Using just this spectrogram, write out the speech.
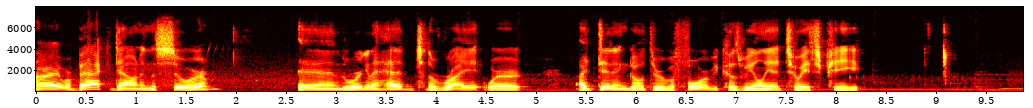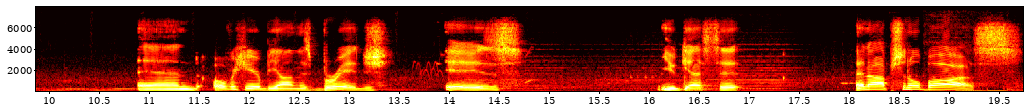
Alright, we're back down in the sewer. And we're gonna head to the right where I didn't go through before because we only had 2 HP. And over here beyond this bridge is, you guessed it, an optional boss.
